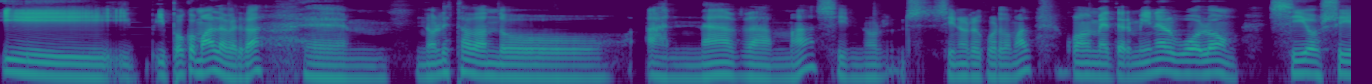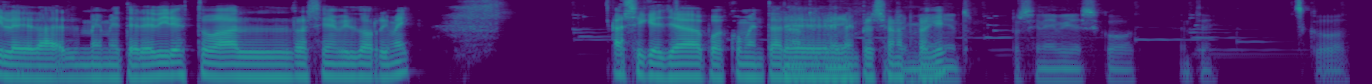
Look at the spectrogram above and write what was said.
Y, poco más, la verdad. Em, no le está dando a nada más, si no, si no recuerdo mal. Cuando me termine el Wallon, sí o sí le me meteré directo al Resident Evil 2 Remake. Así que ya pues comentaré la impresión por aquí. Resident Evil Scott, gente. Scott.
